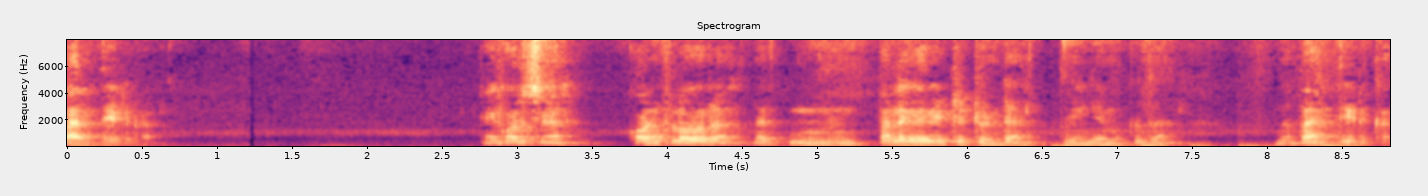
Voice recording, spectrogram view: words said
പരത്തിയെടുക്കാം. ഇനി കുറച്ച് കോൺഫ്ലവർ പലകരി ഇട്ടിട്ടുണ്ട് ഇനി നമുക്കിത് ഒന്ന് പരത്തിയെടുക്കാം.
